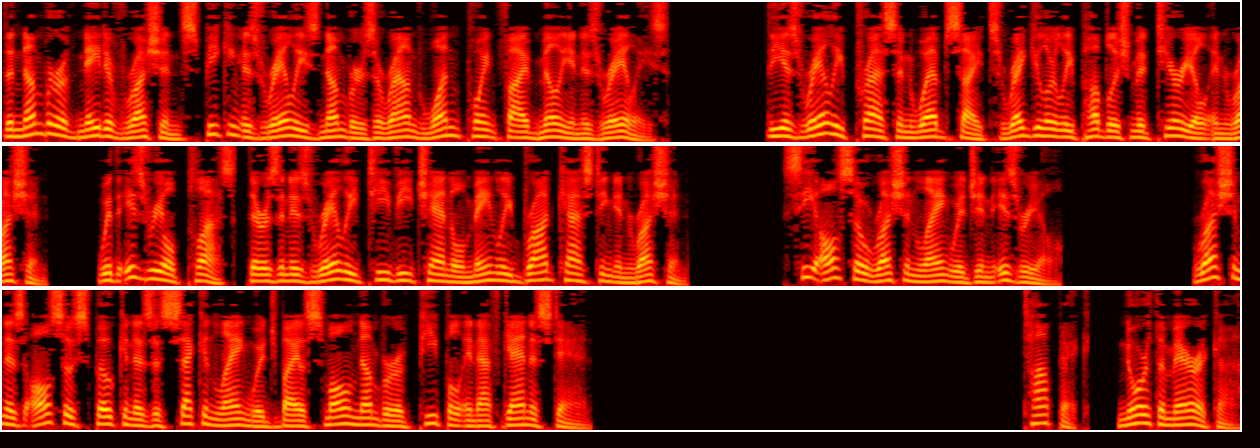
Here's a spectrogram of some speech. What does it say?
The number of native Russian speaking Israelis numbers around 1.5 million Israelis. The Israeli press and websites regularly publish material in Russian. With Israel Plus, there is an Israeli TV channel mainly broadcasting in Russian. See also Russian language in Israel. Russian is also spoken as a second language by a small number of people in Afghanistan. North America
